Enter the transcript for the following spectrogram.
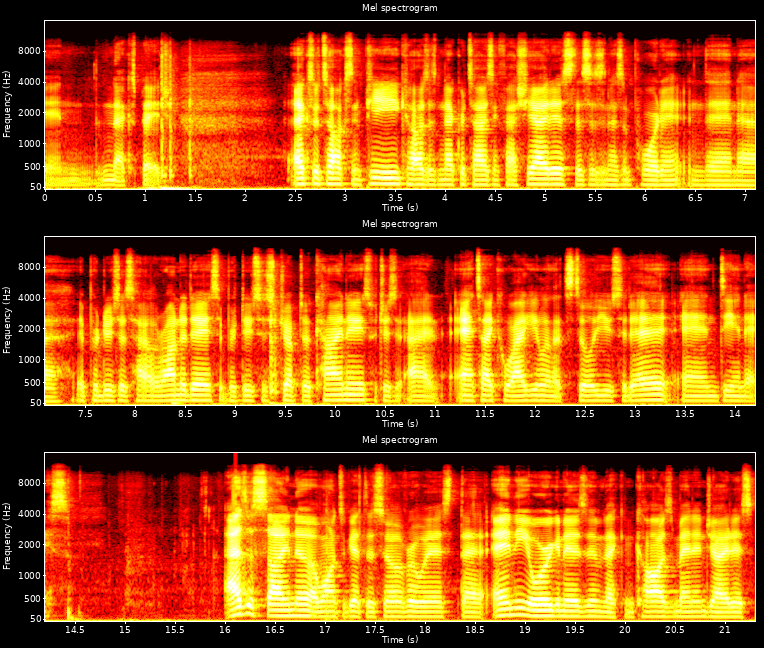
in the next page. Exotoxin B causes necrotizing fasciitis. This isn't as important. And then uh, it produces hyaluronidase. It produces streptokinase, which is an anticoagulant that's still used today, and DNase. As a side note, I want to get this over with that any organism that can cause meningitis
